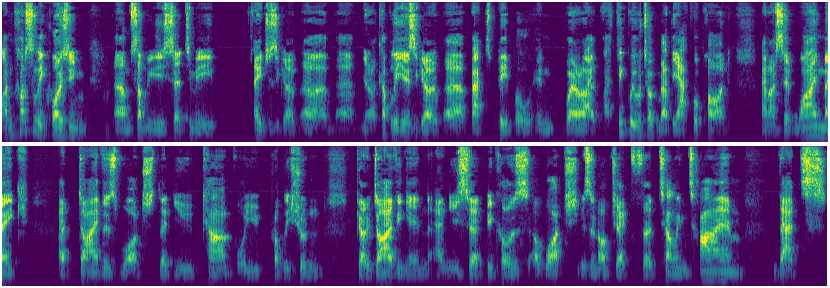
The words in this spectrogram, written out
am constantly quoting um, something you said to me ages ago, uh, uh, you know, a couple of years ago, uh, back to people in where I, I think we were talking about the Aquapod, and I said, why make a diver's watch that you can't or you probably shouldn't go diving in? And you said because a watch is an object for telling time that's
